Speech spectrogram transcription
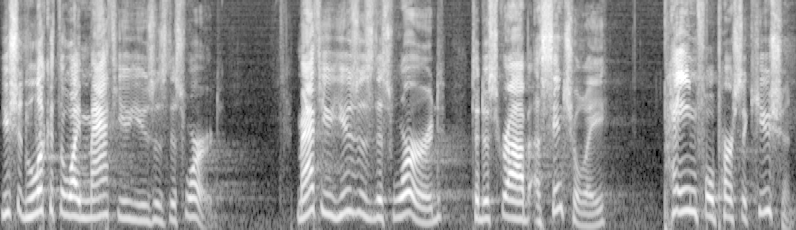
you should look at the way Matthew uses this word. Matthew uses this word to describe essentially painful persecution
